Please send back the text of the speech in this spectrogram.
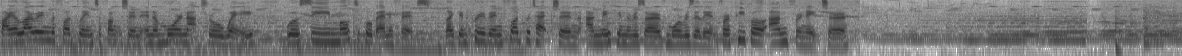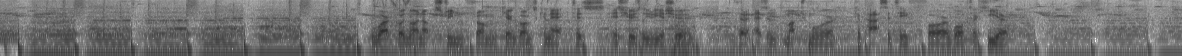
By allowing the floodplain to function in a more natural way, we'll see multiple benefits, like improving flood protection and making the reserve more resilient for people and for nature. Work going on upstream from Cairngorms Connect is, is hugely reassuring. There isn't much more capacity for water here.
